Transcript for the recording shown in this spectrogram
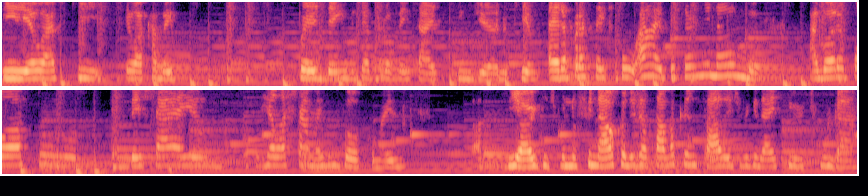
E eu acho que eu acabei perdendo de aproveitar esse fim de ano, que era para ser tipo, ah, eu tô terminando, agora eu posso deixar eu relaxar mais um pouco, mas pior que tipo, no final, quando eu já tava cansada, eu tive que dar esse último gás.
